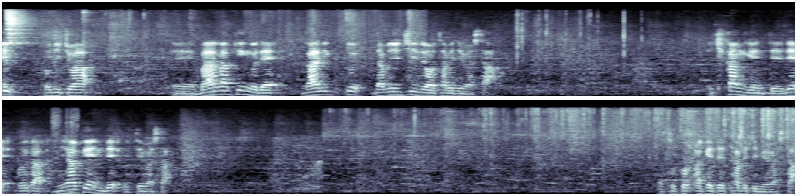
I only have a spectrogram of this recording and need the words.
はい、こんにちは、えーバーガーキングでガーリック W チーズを食べてみました。期間限定でこれが200円で売っていました。早速開けて食べてみました。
